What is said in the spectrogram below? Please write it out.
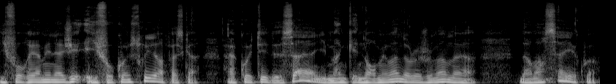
il faut réaménager et il faut construire, parce qu'à côté de ça, il manque énormément de logements dans, dans Marseille. Quoi.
